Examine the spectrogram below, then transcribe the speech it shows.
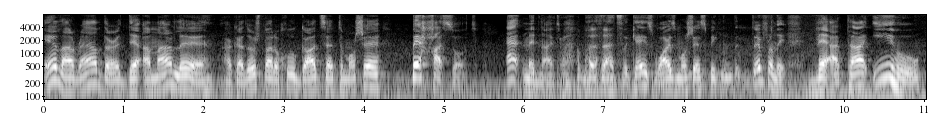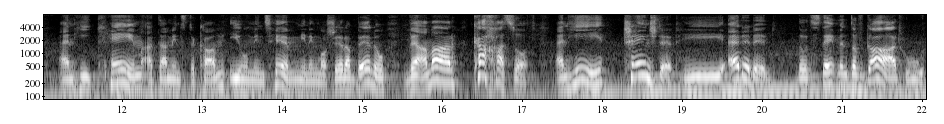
Ela, rather, de amar le, HaKadosh Baruch Hu, God said to Moshe, behasot, at midnight. But if that's the case, why is Moshe speaking differently? Ve'ata ihu, and he came, ata means to come, ihu means him, meaning Moshe Rabbeinu, ve'amar kahasot, and he changed it, he edited the statement of God, who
